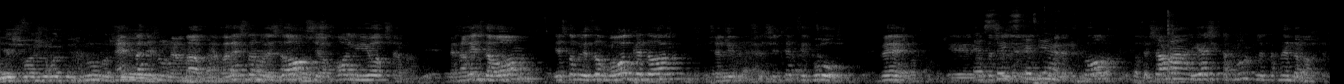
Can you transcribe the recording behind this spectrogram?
יש משהו בתכנון או ש... אין בתכנון, אמרתי, אבל יש לנו אזור שיכול להיות שם. בחריש דרום יש לנו אזור מאוד גדול של של שטחי ציבור אה, ששם יש התכנות לתכנן דבר כזה.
